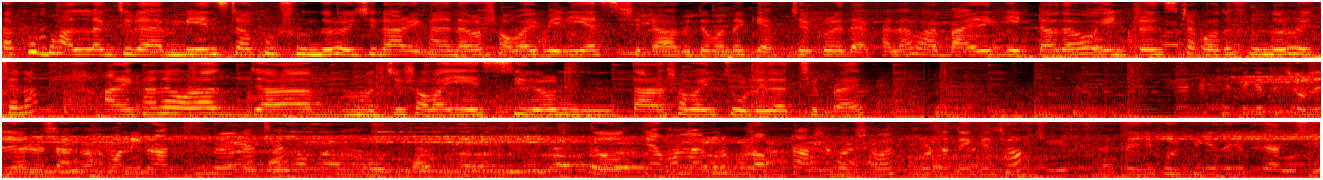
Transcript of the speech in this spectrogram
তা খুব ভালো লাগছিল অ্যাম্বিয়েন্সটাও খুব সুন্দর হয়েছিল, আর এখানে দেখো সবাই বেরিয়ে আসছে, সেটা আমি তোমাদের ক্যাপচার করে দেখালাম। আর বাইরে গেটটাও দেখো এন্ট্রেন্সটা কত সুন্দর হয়েছে না? আর এখানে ওরা যারা হচ্ছে সবাই এসেছিল, তারা সবাই চলে যাচ্ছে প্রায়। চলে যাচ্ছে, অনেক রাত্রি হয়ে গেছে। তো কেমন লাগল ব্লগটা আশা করি সবাই পুরোটা দেখেছ। এই যে কুলফি খেতে যাচ্ছি।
